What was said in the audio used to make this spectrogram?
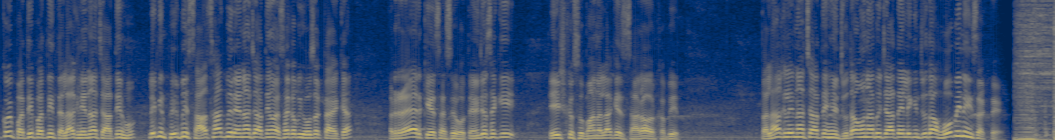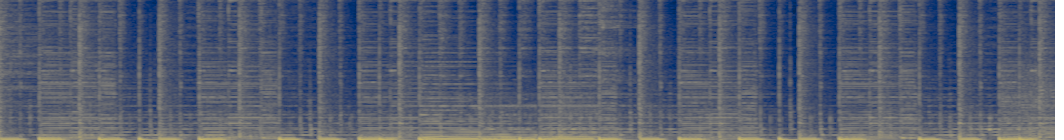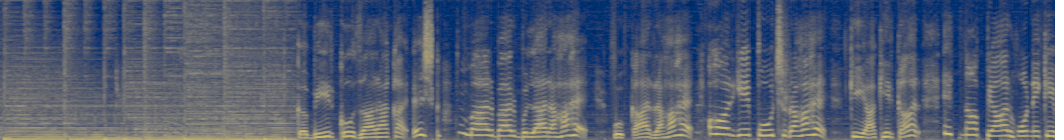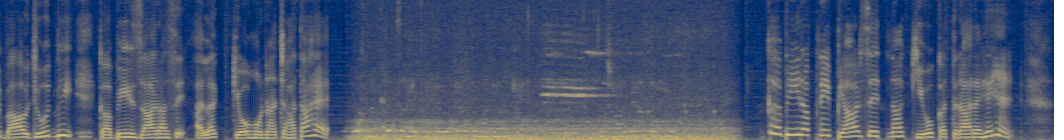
कोई पति पत्नी तलाक लेना चाहते हो, लेकिन फिर भी साथ साथ भी रहना चाहते हो, ऐसा कभी हो सकता है क्या? रेयर केस ऐसे होते हैं, जैसे कि इश्क सुबहान अला के जारा और कबीर तलाक लेना चाहते हैं, जुदा होना भी चाहते हैं, लेकिन जुदा हो भी नहीं सकते। कबीर को जारा का इश्क बार बार बुला रहा है। पुकार रहा है और ये पूछ रहा है कि आखिरकार इतना प्यार होने के बावजूद भी कबीर जारा से अलग क्यों होना चाहता वो कर कर हो? कबीर अपने प्यार से इतना क्यों कतरा रहे हैं?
